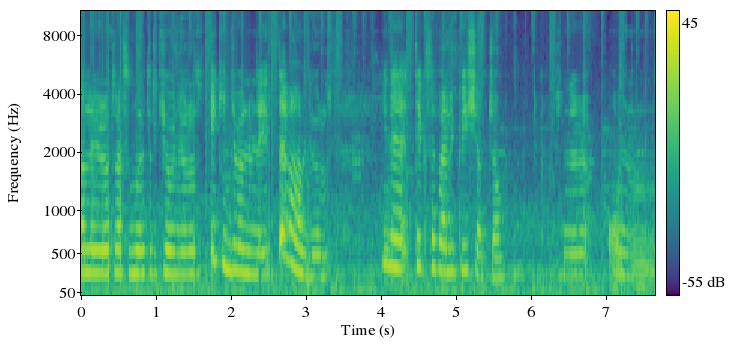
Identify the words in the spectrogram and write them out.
sizlerle Euro Truck Simulator 2 oynuyoruz. İkinci bölümdeyiz. Devam ediyoruz. Yine tek seferlik bir iş yapacağım. Şimdi bir oyun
